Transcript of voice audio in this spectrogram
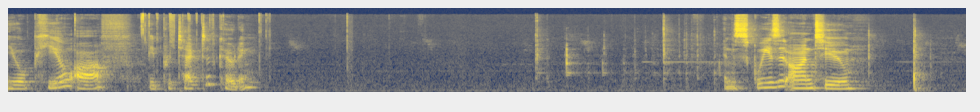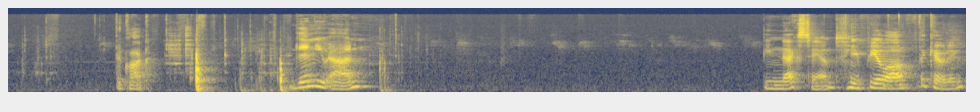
You'll peel off the protective coating and squeeze it onto the clock. Then you add the next hand. You peel off the coating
